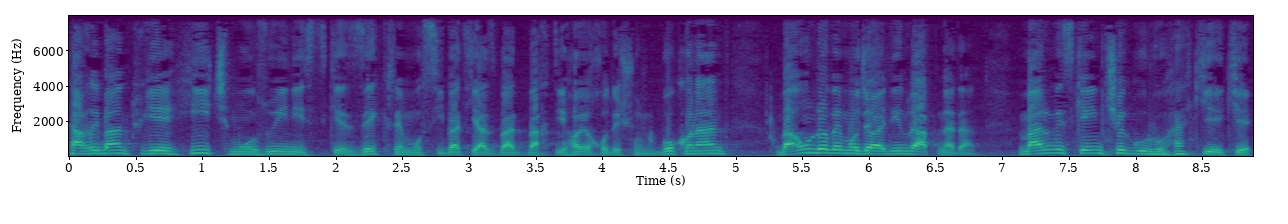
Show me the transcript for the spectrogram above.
تقریبا توی هیچ موضوعی نیست که ذکر مصیبتی از بدبختی های خودشون بکنند و اون رو به مجاهدین رب ندن. معلوم است که این چه گروهکیه که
